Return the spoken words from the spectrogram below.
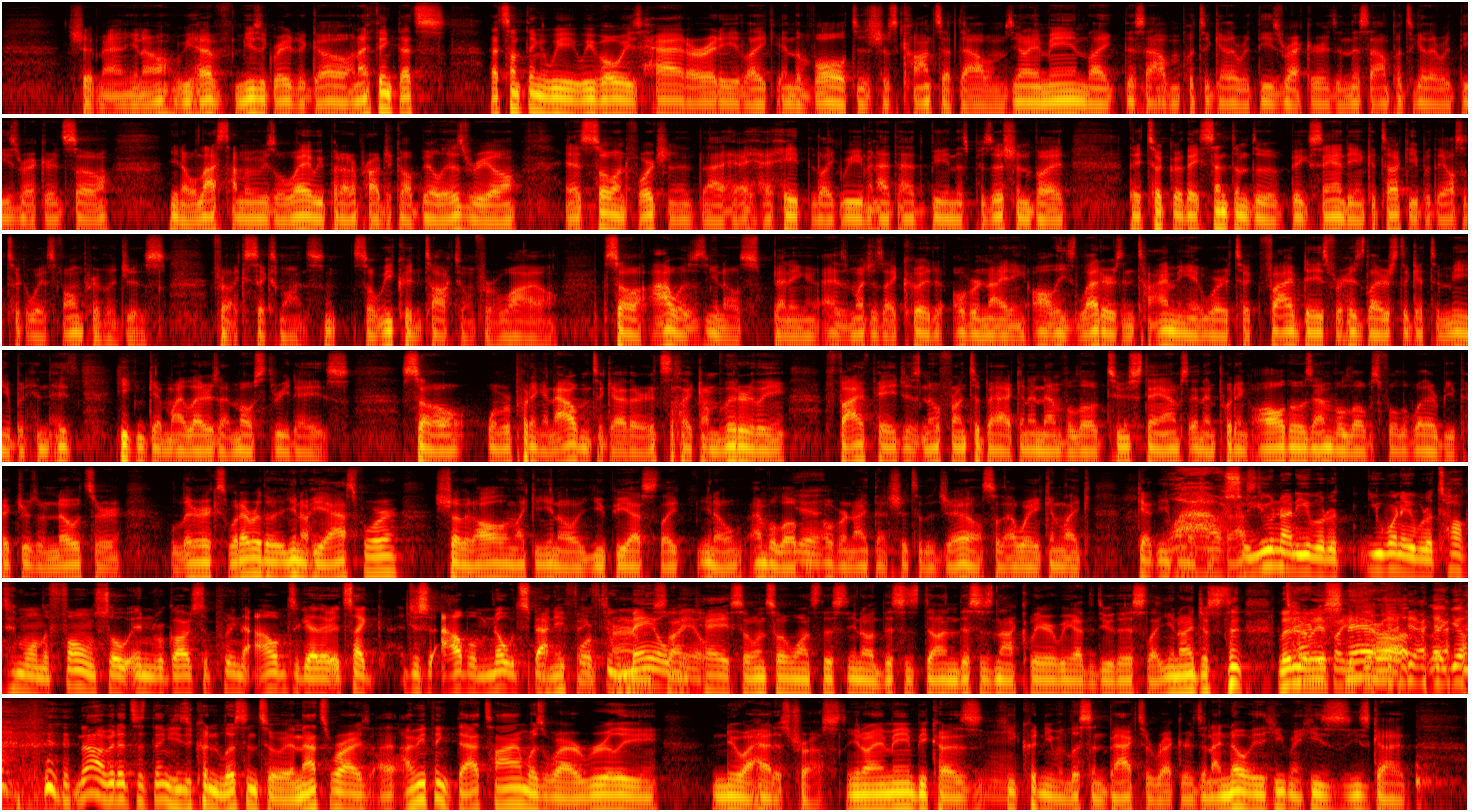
shit, man. You know, we have music ready to go, and I think that's that's something we we've always had already like in the vault is just concept albums. You know what I mean? Like this album put together with these records and this album put together with these records. So, you know, last time we was away, we put out a project called Bill Israel, and it's so unfortunate. I, I, I hate that like we even had to, had to be in this position, but they took they sent them to Big Sandy in Kentucky, but they also took away his phone privileges for like six months. So we couldn't talk to him for a while. So I was, you know, spending as much as I could overnighting all these letters and timing it where it took five days for his letters to get to me, but his, he can get my letters at most three days. So when we're putting an album together, it's like I'm literally five pages, no front to back in an envelope, two stamps, and then putting all those envelopes full of whether it be pictures or notes or lyrics, whatever the you know he asked for, shove it all in like a you know UPS like you know envelope Yeah. and overnight that shit to the jail, so that way he can like get information Wow, so you're not able to you weren't able to talk to him on the phone. So in regards to putting the album together, it's like just album notes back and forth through terms, mail, like mail. hey so and so wants this you know this is done this is not clear we got to do this like you know i just literally Turn it's like- snare up, yeah, like yo. no, but it's the thing. He couldn't listen to it, and that's where I. I, I mean, think that time was where I really knew I had his trust. You know what I mean? Because Mm. he couldn't even listen back to records, and I know he he's he's got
